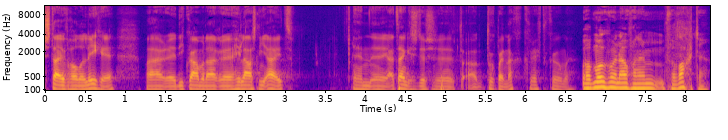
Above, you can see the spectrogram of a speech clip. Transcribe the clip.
stuiver hadden liggen. Maar die kwamen daar helaas niet uit. En uiteindelijk is hij dus toch bij NAC terechtgekomen. Wat mogen we nou van hem verwachten?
